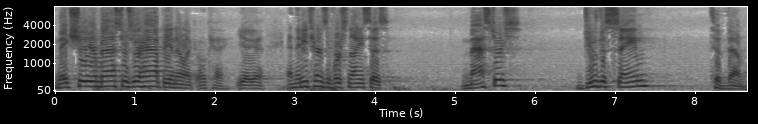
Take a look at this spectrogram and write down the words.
Make sure your masters are happy. And they're like, Okay, yeah, yeah. And then he turns to verse 9 and he says, Masters, do the same to them.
